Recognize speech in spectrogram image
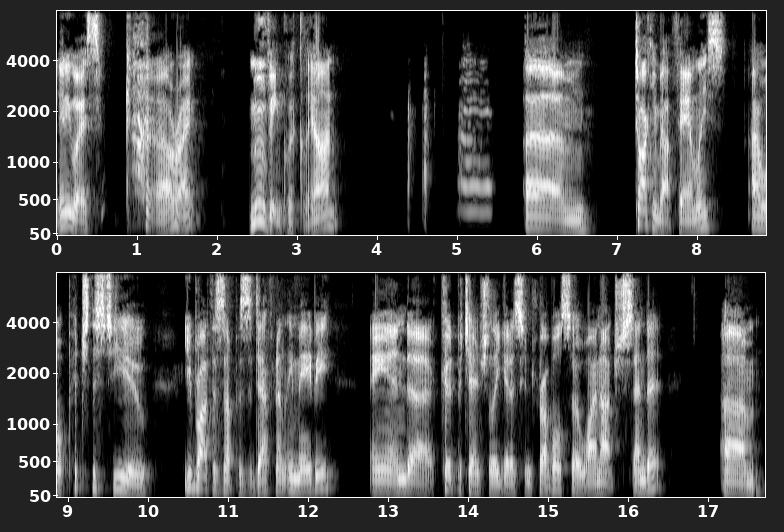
Anyways, all right. Moving quickly on. Um, talking about families, I will pitch this to you. You brought this up as a definitely maybe and uh, could potentially get us in trouble. So why not just send it? Um,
